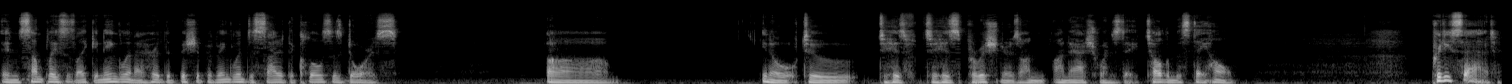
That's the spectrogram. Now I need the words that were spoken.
in some places like in England, I heard the Bishop of England decided to close his doors. Um, you know, to to his to his parishioners on on Ash Wednesday, tell them to stay home. Pretty sad,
